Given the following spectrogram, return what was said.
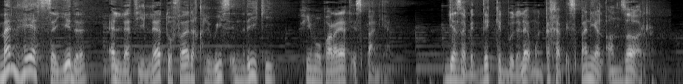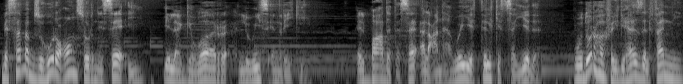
من هي السيدة التي لا تفارق لويس إنريكي في مباريات إسبانيا؟ جذبت دكة بدلاء منتخب إسبانيا الأنظار بسبب ظهور عنصر نسائي إلى جوار لويس إنريكي. البعض تساءل عن هوية تلك السيدة ودورها في الجهاز الفني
